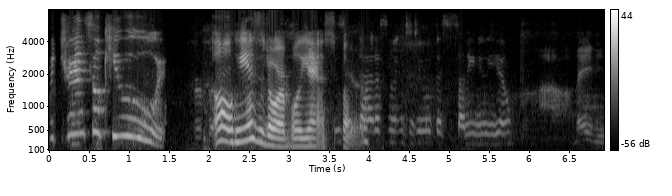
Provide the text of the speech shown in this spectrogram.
But Tran's so cute. Oh, he is adorable, yes. But That has something to do with this sunny new you. Ah, neither.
